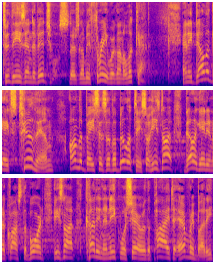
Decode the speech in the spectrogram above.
to these individuals. There's going to be three we're going to look at. And he delegates to them on the basis of ability. So he's not delegating across the board. He's not cutting an equal share of the pie to everybody.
